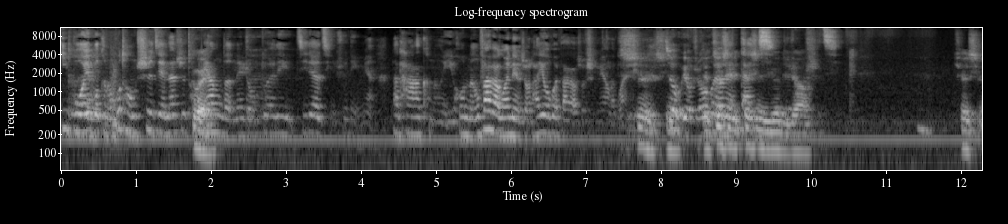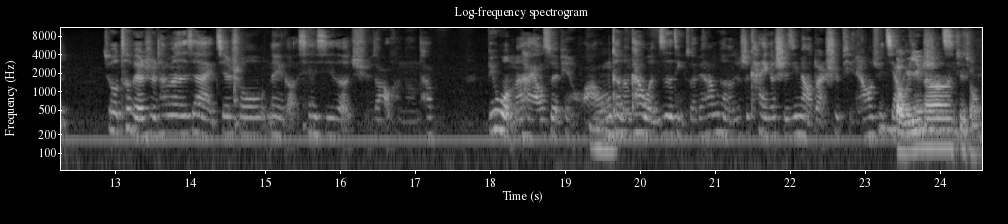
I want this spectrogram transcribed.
一波一波可能不同事件，但是同样的那种对立激烈的情绪里面。那他可能以后能发表观点的时候，他又会发表出什么样的观点？是是，就有时候会有点担心这种事情。确实，就特别是他们现在接收那个信息的渠道，可能他比我们还要碎片化。嗯我们可能看文字挺碎片，他们可能就是看一个十几秒短视频，然后去讲抖音啊。这种，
